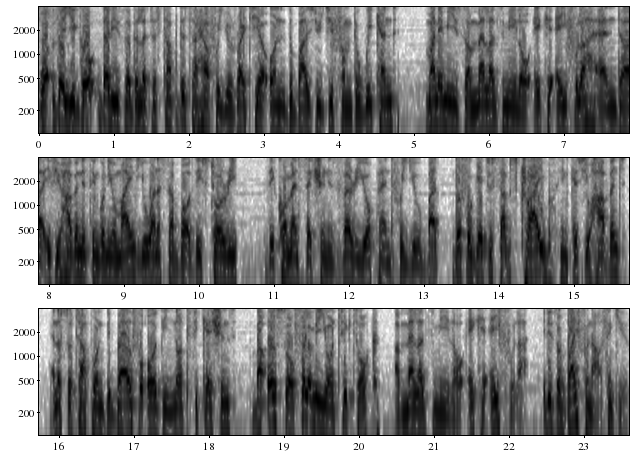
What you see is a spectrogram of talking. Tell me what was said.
Well, there you go. That is uh, the latest update I have for you right here on the Buzz UG from the weekend. My name is uh, Melad Milo, aka Fula, and uh, if you have anything on your mind, you want to say about this story, the comment section is very open for you. But don't forget to subscribe in case you haven't, and also tap on the bell for all the notifications. But also follow me on TikTok, uh, Melad Milo, aka Fula. It is a bye for now. Thank you.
